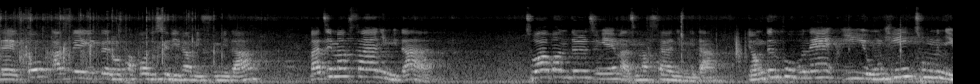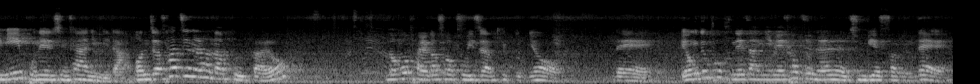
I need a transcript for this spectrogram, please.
네, 꼭 아세이 깃대로 바꿔주시리라 믿습니다. 마지막 사연입니다. 조합원들 중에 마지막 사연입니다. 영등포분의 이용희 총무님이 보내주신 사연입니다. 먼저 사진을 하나 볼까요? 너무 밝아서 보이지 않겠군요. 네, 영등포 분회장님의 사진을 준비했었는데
